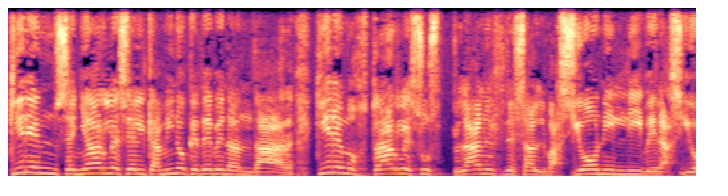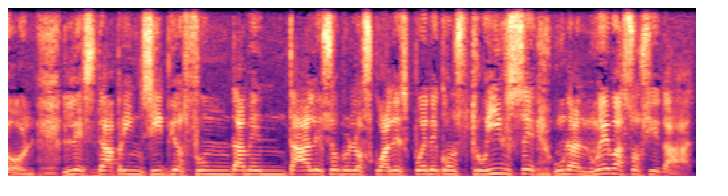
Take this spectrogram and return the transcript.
Quiere enseñarles el camino que deben andar, quiere mostrarles sus planes de salvación y liberación. Les da principios fundamentales sobre los cuales puede construirse una nueva sociedad.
